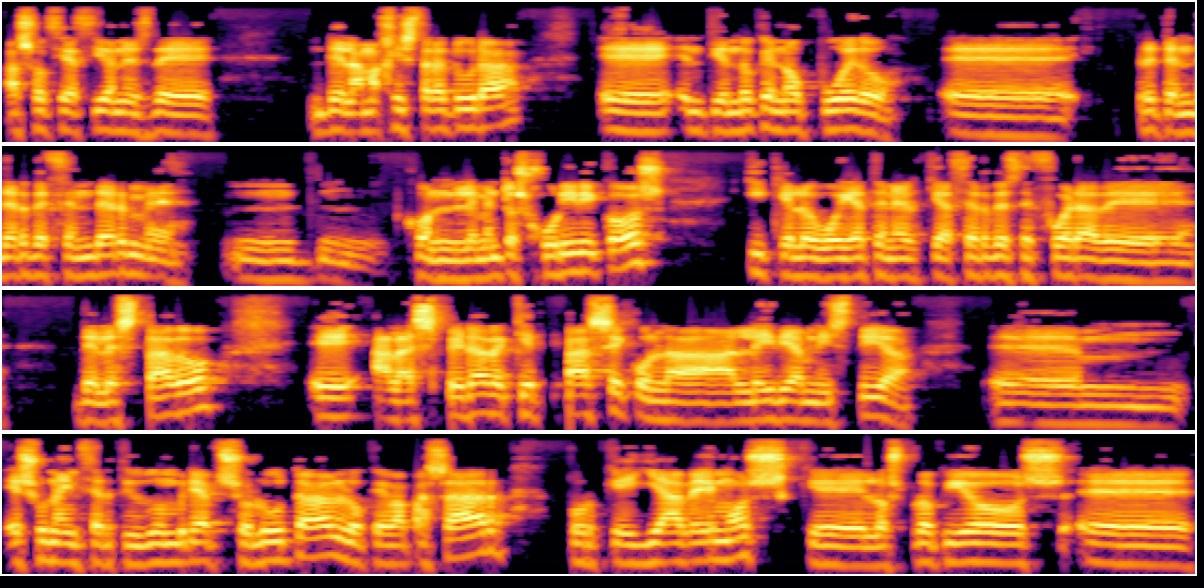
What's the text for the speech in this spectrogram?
asociaciones de, la magistratura, eh, entiendo que no puedo eh, pretender defenderme mm, con elementos jurídicos y que lo voy a tener que hacer desde fuera del Estado a la espera de qué pase con la ley de amnistía. Es una incertidumbre absoluta lo que va a pasar porque ya vemos que los propios eh,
